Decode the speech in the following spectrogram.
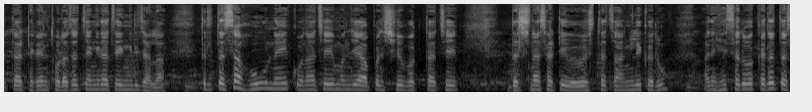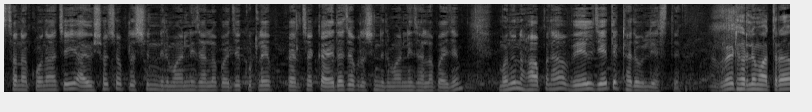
त्या ठिकाणी थोडासा चेंगराचेंगरी झाला. तर तसा होऊ नये. कोणाच्याही म्हणजे आपण शिवभक्ताचे दर्शनासाठी व्यवस्था चांगली करू आणि हे सर्व करत असताना कोणाच्याही आयुष्याचा प्रश्न निर्माण नाही झाला पाहिजे. कुठल्याही प्रकारच्या कायद्याचा प्रश्न निर्माण नाही झाला पाहिजे. म्हणून हा आपण हा वेळ जे ते ठरवली असते. वेळ ठरले मात्र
